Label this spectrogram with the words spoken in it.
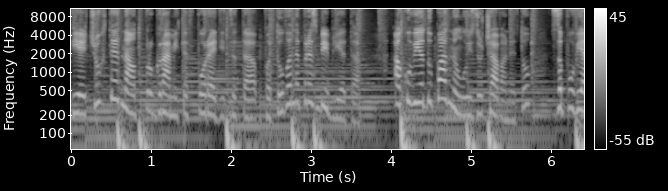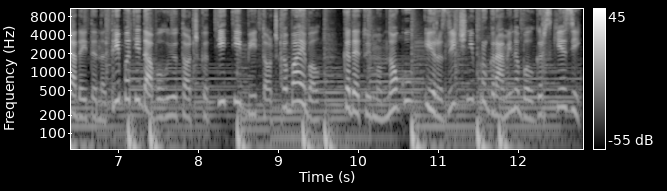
Вие чухте една от програмите в поредицата Пътуване през Библията. Ако ви е допаднало изучаването, заповядайте на www.ttb.bible, където има много и различни програми на български язик.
